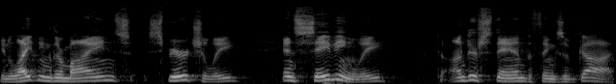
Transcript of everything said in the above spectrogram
enlightening their minds spiritually and savingly to understand the things of God,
